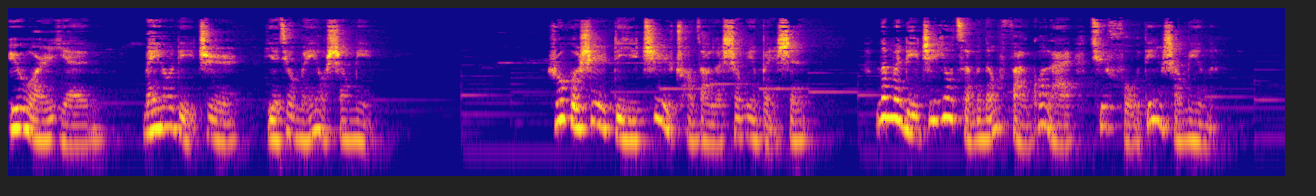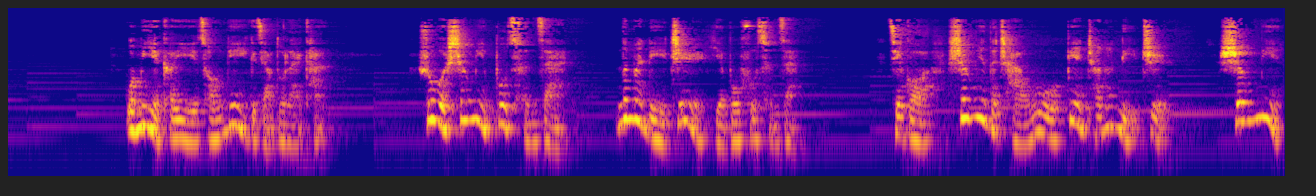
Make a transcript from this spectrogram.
于我而言，没有理智也就没有生命。如果是理智创造了生命本身，那么理智又怎么能反过来去否定生命呢？我们也可以从另一个角度来看：如果生命不存在，那么理智也不复存在。结果，生命的产物变成了理智，生命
